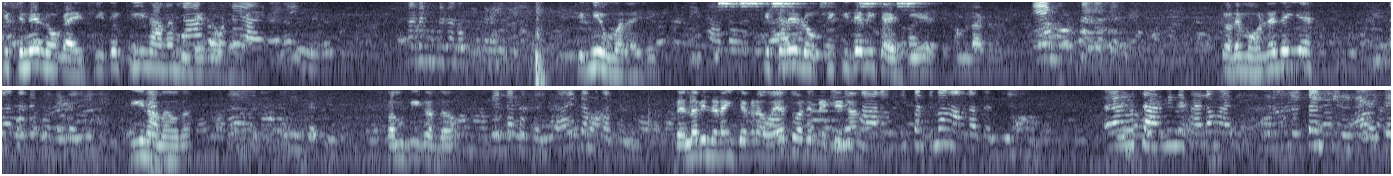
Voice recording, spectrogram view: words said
ਕਿਤਨੇ ਲੋਕ ਆਏ ਸੀ ਤੇ ਕੀ ਨਾਮ ਹੈ ਮੁੰਡੇ ਦਾ ਮੁੰਡੇ ਆਏ ਨੇ ਜੀ। ਸਾਡੇ ਮੁੰਡੇ ਦਾ ਨਾਮ ਵਿਕਰਮ ਜੀ ਕਿੰਨੀ ਉਮਰ ਹੈ ਇਹਦੀ 25 ਸਾਲ ਦਾ। ਕਿਤਨੇ ਲੋਕ ਸੀ ਕਿਹਦੇ ਵਿੱਚ ਆਏ ਸੀ ਇਹ ਹਮਲਾ ਕਰਨ? ਇਹ ਮੋਟਰਸਾਈਕਲ ਤੇ। ਤੁਹਾਡੇ ਮੁਹੱਲੇ ਦੇ ਹੀ ਹੈ? ਮੁੰਡਾ ਸਾਡੇ ਕੋਲੇ ਦਾ ਹੀ ਹੈ ਜੀ। ਕੀ ਨਾਮ ਹੈ ਉਹਦਾ? ਉਹਦਾ ਨਾਮ ਰਵਿੰਦਰ ਸਿੰਘ। ਕੰਮ ਕੀ ਕਰਦਾ ਉਹ? ਵੇਲਾ ਕਰਦਾ ਜੀ ਆਹੀ ਕੰਮ ਕਰਦਾ ਜੀ। ਪਹਿਲਾਂ ਵੀ ਲੜਾਈ ਝਗੜਾ ਹੋਇਆ ਤੁਹਾਡੇ ਬੇਟੇ ਕਿੰਨੇ ਨਾਲ? ਸਾਲ ਹੋ ਗਏ ਜੀ ਪੰਜਵਾਂ ਹਮਲਾ ਕਰਦੀ ਹੈ ਇਹ ਹੁਣ 4 ਮਹੀਨੇ ਪਹਿਲਾਂ ਹੋਇਆ ਜੀ ਮੈਨੂੰ ਧਮਕੀ ਦੇ ਕੇ ਆਏ ਤੇ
